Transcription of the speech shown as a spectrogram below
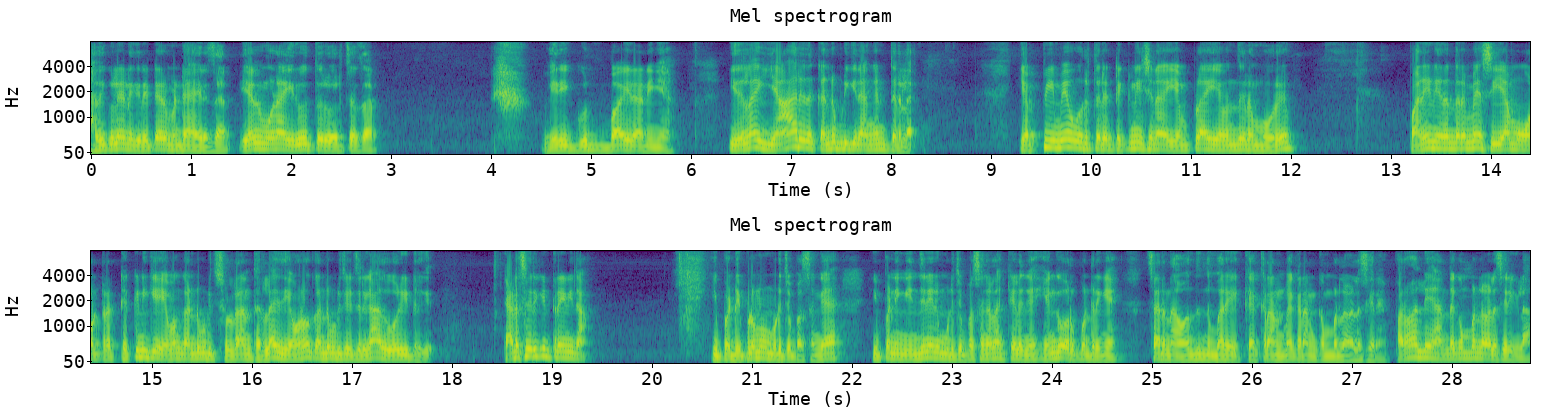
அதுக்குள்ளே எனக்கு ரிட்டையர்மெண்ட்டே ஆயிரும் சார் ஏழு மூணா இருபத்தொரு வருஷம் சார் வெரி குட் பாய்டா நீங்கள் இதெல்லாம் யார் இதை கண்டுபிடிக்கிறாங்கன்னு தெரில எப்பயுமே ஒருத்தர் டெக்னீஷியனாக எம்ப்ளாயியை வந்து நம்ம ஒரு பணி நிரந்தரமே செய்யாமல் ஓட்டுற டெக்னிக்கை எவன் கண்டுபிடிச்சி சொல்கிறான்னு தெரில இது எவனோ கண்டுபிடிச்சி வச்சிருக்கான் அது ஓடிட்டு இருக்கு. கடைசி வரைக்கும் ட்ரெயினி தான். இப்போ டிப்ளமோ முடித்த பசங்க இப்போ நீங்கள் இன்ஜினியரிங் முடித்த பசங்கள்லாம் கேளுங்க எங்கே ஒர்க் பண்ணுறீங்க சார் நான் வந்து இந்த மாதிரி கேக்ரான் மேக்ரான் கம்பெனியில் வேலை செய்கிறேன் பரவாயில்லையே அந்த கம்பெனியில் வேலை செய்கிறீங்களா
